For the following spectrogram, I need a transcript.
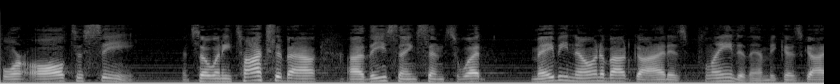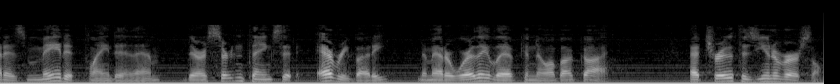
for all to see. And so when he talks about uh, these things, since what may be known about God is plain to them because God has made it plain to them, there are certain things that everybody, no matter where they live, can know about God. That truth is universal.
